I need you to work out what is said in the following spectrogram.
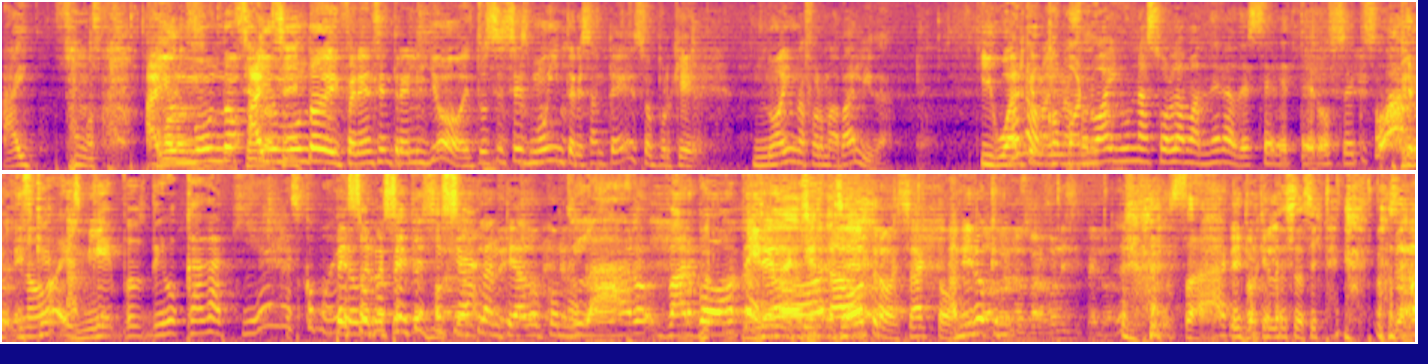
hay Somos hay un los- mundo, decirlo hay un así. mundo de diferencia entre él y yo. Entonces es muy interesante eso, porque no hay una forma válida. Igual Bueno, que no hay como una no hay una sola manera de ser heterosexual, Pero es ¿no? que a es mí- que, pues digo, cada quien es como Pero eso. de no repente sí o se ha planteado como... Claro, barbón, pero... aquí está otro, exacto. A mí lo que... Los barbones y pelones. Exacto. ¿Y por qué lo haces así? O sea,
